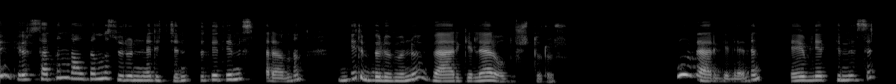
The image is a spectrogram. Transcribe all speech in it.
Çünkü satın aldığımız ürünler için ödediğimiz paranın bir bölümünü vergiler oluşturur. Bu vergilerin devletimizin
